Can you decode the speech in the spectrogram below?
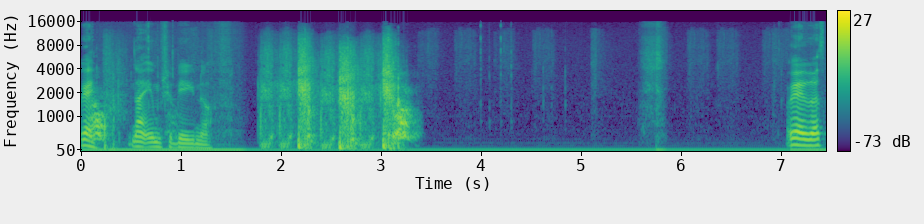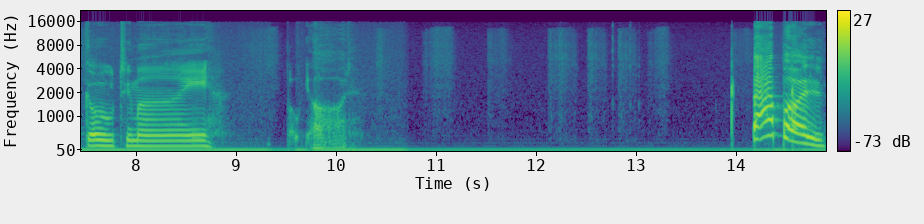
Okay, 19 should be enough. Okay, let's go to my boatyard. Apple!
